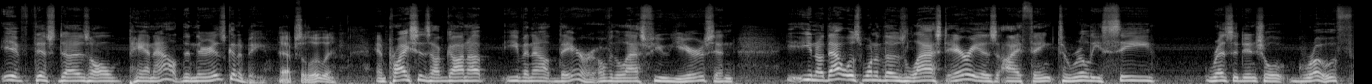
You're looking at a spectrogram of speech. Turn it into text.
if this does all pan out, then there is going to be. Absolutely. And prices have gone up even out there over the last few years. And, you know, that was one of those last areas, I think, to really see residential growth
